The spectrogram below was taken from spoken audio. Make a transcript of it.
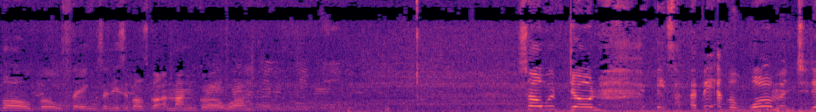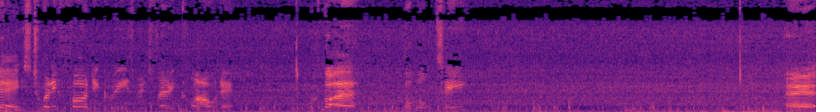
bowl things and Isabel's got a mango one. So we've done, it's a bit of a warm one today. It's 24 degrees but it's very cloudy. We've got a bubble tea. Uh,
